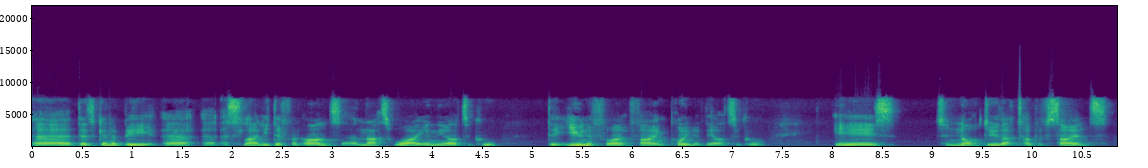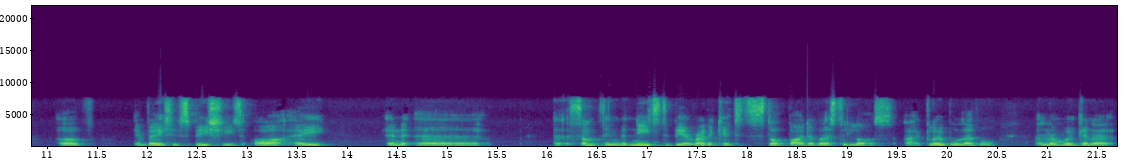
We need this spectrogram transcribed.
uh, there's going to be a, a, slightly different answer. And that's why in the article, the unifying point of the article is to not do that type of science of invasive species are a an, uh, something that needs to be eradicated to stop biodiversity loss at a global level. And then we're going to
